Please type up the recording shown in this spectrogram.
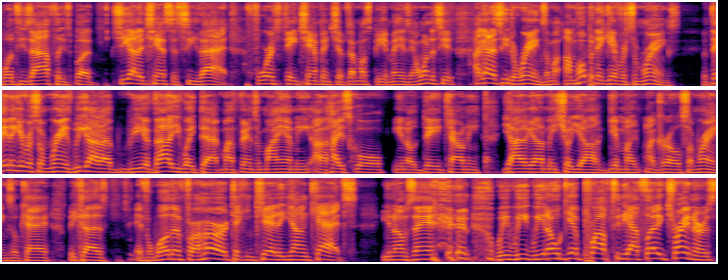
with these athletes, but she got a chance to see that. Four state championships. That must be amazing. I want to see, I got to see the rings. I'm, I'm hoping they give her some rings. If they didn't give her some rings, we gotta reevaluate that. My friends in Miami uh, high school, you know, Dade County, y'all gotta make sure y'all give my, my girl some rings, okay? Because if it wasn't for her taking care of the young cats, you know what I'm saying? we, we we don't give props to the athletic trainers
